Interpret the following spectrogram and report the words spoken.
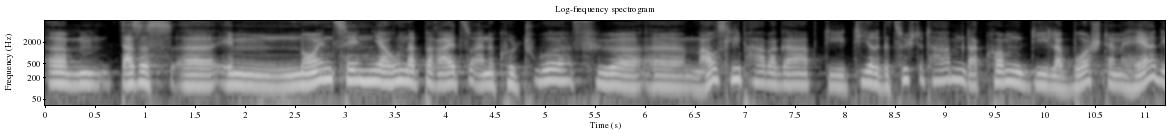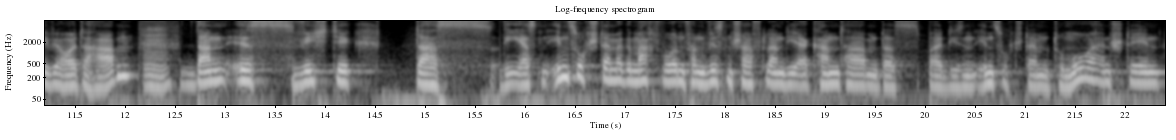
ähm, dass es äh, im 19. Jahrhundert bereits so eine Kultur für äh, Mausliebhaber gab, die Tiere gezüchtet haben. Da kommen die Laborstämme her, die wir heute haben. Dann ist wichtig, dass die ersten Inzuchtstämme gemacht wurden von Wissenschaftlern, die erkannt haben, dass bei diesen Inzuchtstämmen Tumore entstehen.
